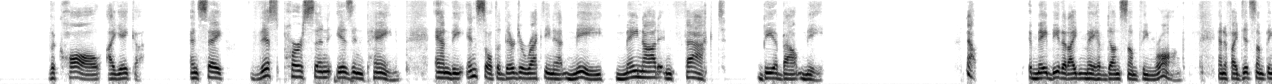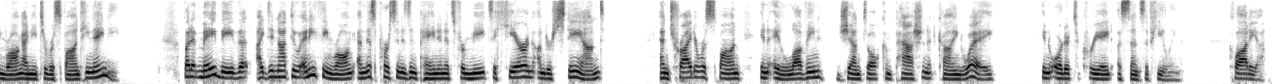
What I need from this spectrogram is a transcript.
the call ayeka and say this person is in pain and the insult that they're directing at me may not in fact be about me now it may be that i may have done something wrong and if i did something wrong i need to respond hineni but it may be that I did not do anything wrong and this person is in pain, and it's for me to hear and understand and try to respond in a loving, gentle, compassionate, kind way in order to create a sense of healing. Claudia.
